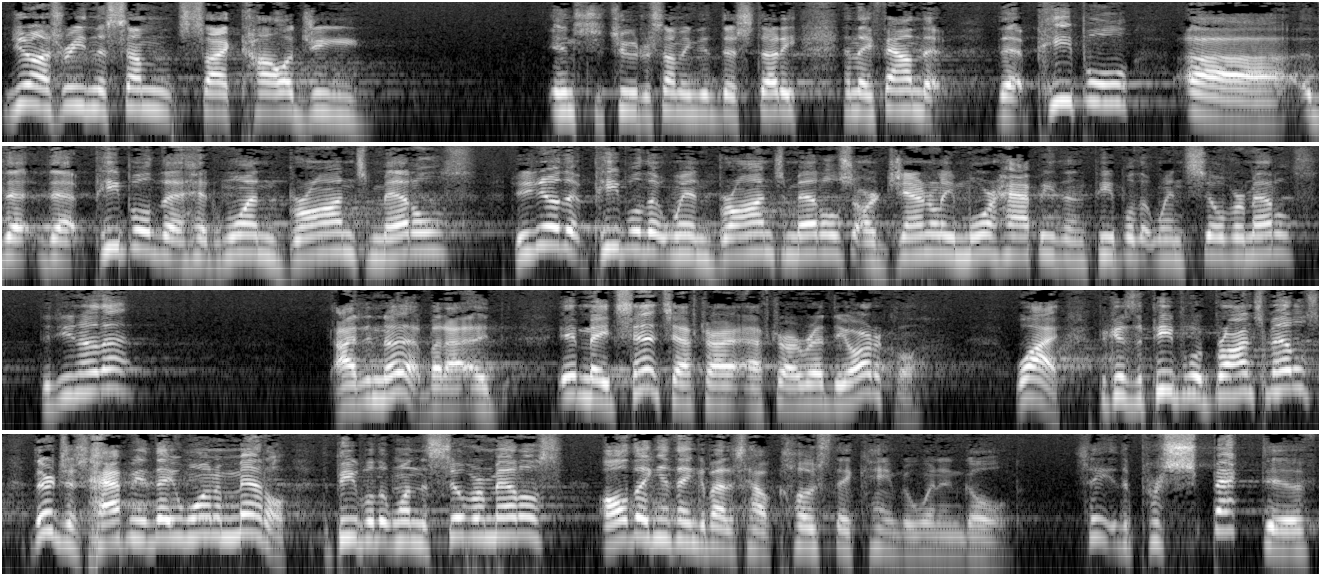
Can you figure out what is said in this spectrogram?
You know, I was reading that some psychology institute or something did this study, and they found that, that, people, uh, that, that people that had won bronze medals, did you know that people that win bronze medals are generally more happy than people that win silver medals? Did you know that? I didn't know that, but I, it made sense after I, after I read the article. Why? Because the people with bronze medals, they're just happy they won a medal. The people that won the silver medals, all they can think about is how close they came to winning gold. See, the perspective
